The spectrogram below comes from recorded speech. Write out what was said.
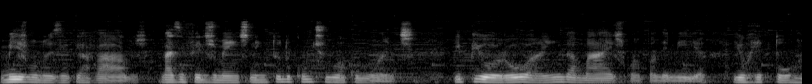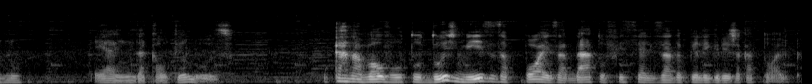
mesmo nos intervalos, mas infelizmente nem tudo continua como antes e piorou ainda mais com a pandemia e o retorno é ainda cauteloso. O carnaval voltou dois meses após a data oficializada pela Igreja Católica.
